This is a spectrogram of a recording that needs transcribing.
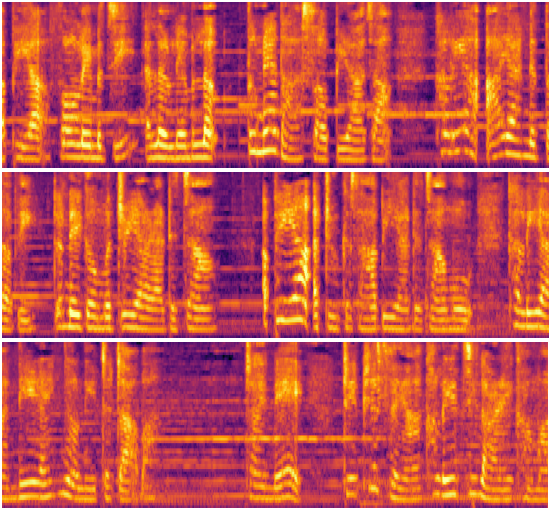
အဖေကဖုန်းလေးမကြည့်အလုပ်လည်းမလုပ်သူနဲ့သာဆော့ပြတာကြောင့်ကလေးကအားရနှစ်သက်ပြီးတနေ့ကမတွေ့ရတာတကြောင်အဖေကအတူကစားပြီးရတဲ့ကြောင့်မို့ကလေးကနေတိုင်းညှို့နေတတ်တာပါ။ဒါပေမဲ့ဒီဖြစ်စဉ်ကကလေးကြီးလာတဲ့အခါမှာ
